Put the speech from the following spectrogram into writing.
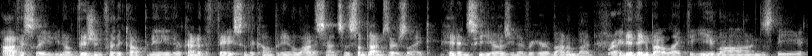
obviously, you know, vision for the company. They're kind of the face of the company in a lot of senses. Sometimes there's like hidden CEOs, you never hear about them. But Right. if you think about like the Elons, the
